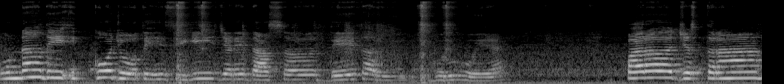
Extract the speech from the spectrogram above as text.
ਉਹਨਾਂ ਦੀ ਇੱਕੋ ਜੋਤ ਹੀ ਸੀਗੀ ਜਿਹੜੇ 10 ਦੇਹਧਾਰੀ ਗੁਰੂ ਹੋਏ ਆ। ਪਰ ਜਿਸ ਤਰ੍ਹਾਂ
